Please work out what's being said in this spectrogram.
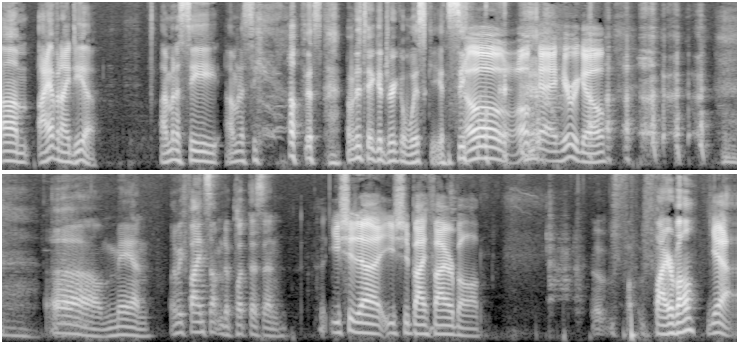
um, I have an idea. I'm gonna see. I'm gonna see how this. I'm gonna take a drink of whiskey and see. Oh, okay. Here we go. Oh, man, let me find something to put this in. You should uh you should buy Fireball. Fireball. Yeah.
